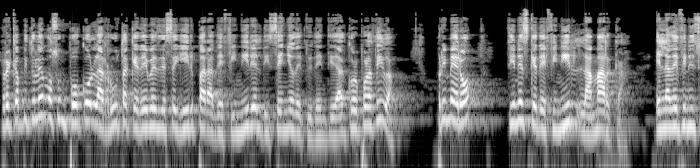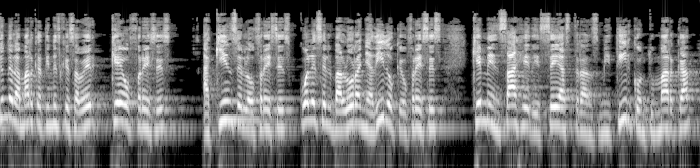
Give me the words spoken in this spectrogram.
Recapitulemos un poco la ruta que debes de seguir para definir el diseño de tu identidad corporativa. Primero, tienes que definir la marca. En la definición de la marca tienes que saber qué ofreces, a quién se lo ofreces, cuál es el valor añadido que ofreces, qué mensaje deseas transmitir con tu marca.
